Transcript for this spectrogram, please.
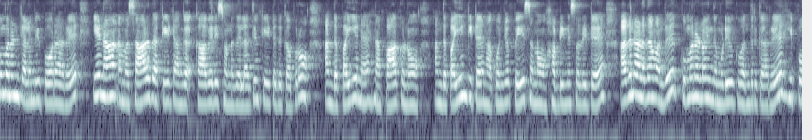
குமரன் கிளம்பி போகிறாரு ஏன்னா நம்ம சாரதா கேட்டாங்க. காவேரி சொன்னது எல்லாத்தையும் கேட்டதுக்கப்புறம் அந்த பையனை நான் பார்க்கணும். அந்த பையன்கிட்ட நான் கொஞ்சம் பேசணும் அப்படின்னு சொல்லிட்டு அதனால் அதனால தான் வந்து குமரனும் இந்த முடிவுக்கு வந்திருக்காரு. இப்போ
